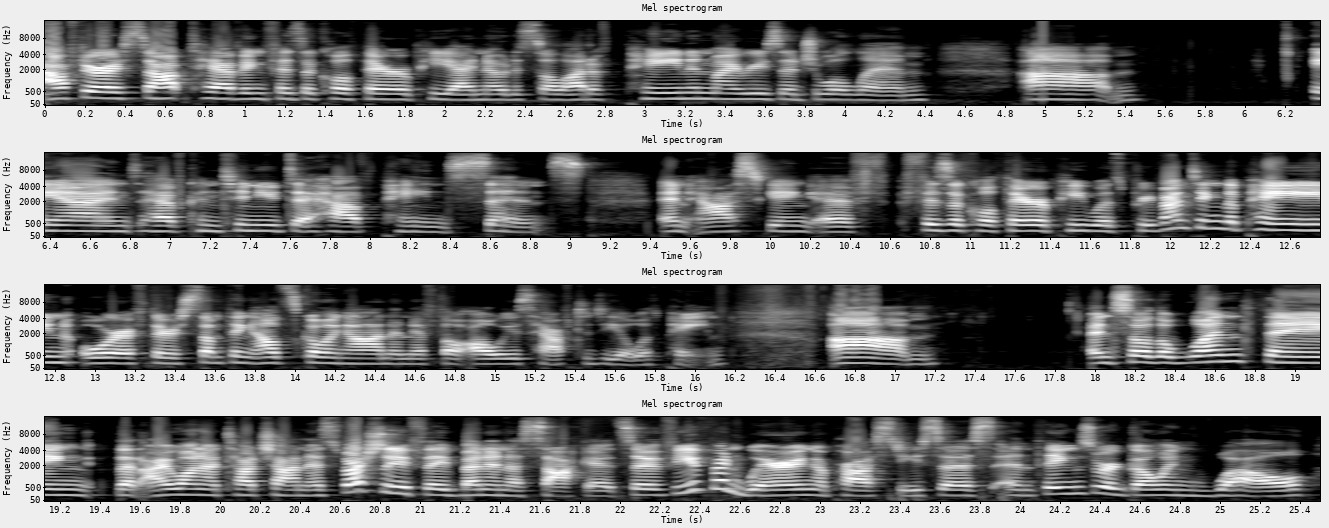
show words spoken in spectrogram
after I stopped having physical therapy, I noticed a lot of pain in my residual limb um, and have continued to have pain since. And asking if physical therapy was preventing the pain or if there's something else going on and if they'll always have to deal with pain. Um, and so the one thing that I want to touch on, especially if they've been in a socket, so if you've been wearing a prosthesis and things were going well,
